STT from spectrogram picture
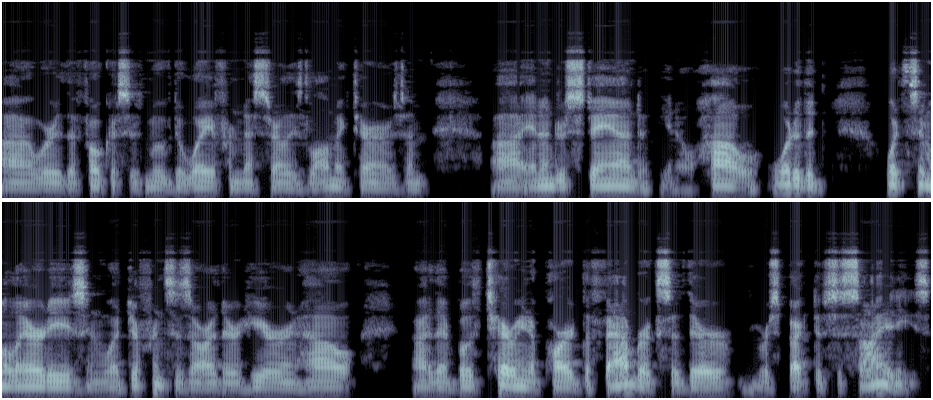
uh, where the focus has moved away from necessarily Islamic terrorism, uh, and understand, you know, how, what are the, what similarities and what differences are there here, and how uh, they're both tearing apart the fabrics of their respective societies.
